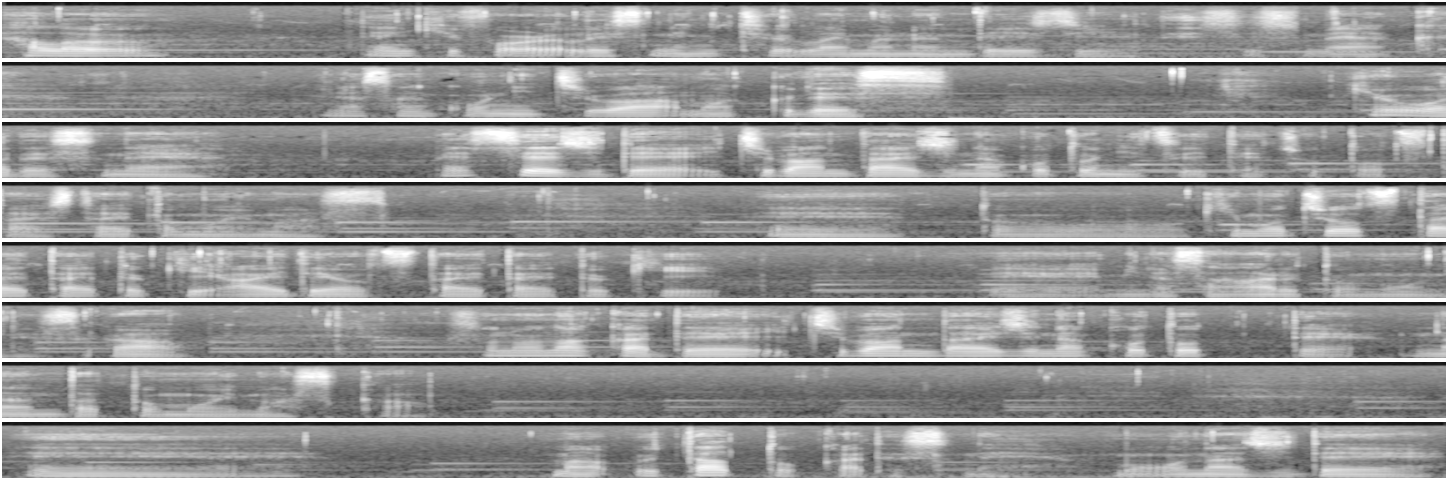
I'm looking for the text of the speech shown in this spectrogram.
Hello, thank you for listening to Lemon and Daisy. This is Mac. 皆さんこんにちは、Mac です。今日はですね、メッセージで一番大事なことについてちょっとお伝えしたいと思います。えっ、と、気持ちを伝えたいとき、アイデアを伝えたいとき、えー、皆さんあると思うんですが、その中で一番大事なことって何だと思いますか？えー、まあ、歌とかですねもう同じで、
